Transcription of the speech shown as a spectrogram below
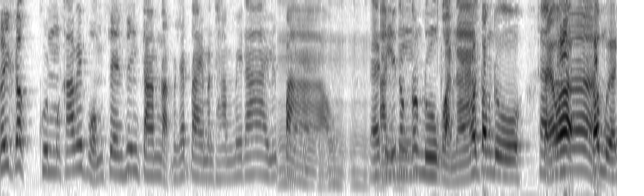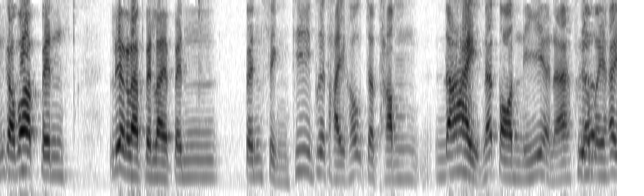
เฮ้ยก็คุณบังคับให้ผมเซ็นซึ่งตามหลักประชาธิปไตยมันทำไม่ได้หรือเปล่าอืมอืมอืมแล้วอันทีนี้ต้องนี้ต้องดูก่อนนะ ก็ต้องดูครับ แต่ว่าเออ ก็เหมือนกับว่าเป็นเรื่องอะไรเป็นอะไรเป็นเป็นสิ่งที่เพื่อไทยเขาจะทำได้ณตอนนี้อะนะเพื่อไม่ให้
